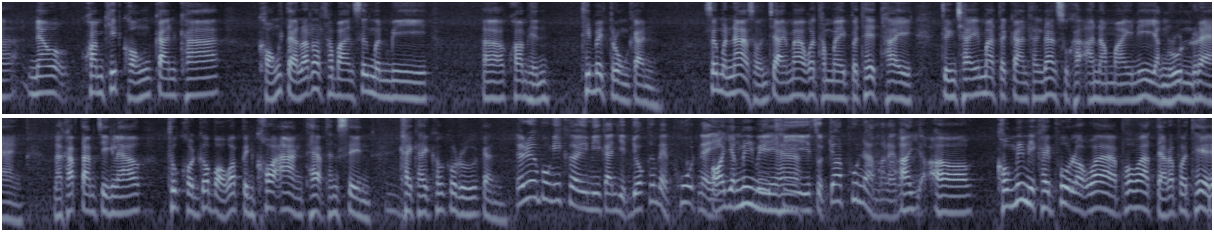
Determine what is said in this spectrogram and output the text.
อแนวความคิดของการค้าของแต่ละรัฐบาลซึ่งมันมีเอ่อความเห็นที่ไม่ตรงกัน ซึ่งมันน่าสนใจมากว่าทำไมประเทศไทย จึงใช้มาตรการทางด้านสุขอนามัยนี่อย่างรุนแรงนะครับตามจริงแล้วทุกคนก็บอกว่าเป็นข้ออ้างแทบทั้งสิ้น ใครๆเขาก็รู้กัน แล้วเรื่องพวกนี้เคยมีการหยิบยกขึ้นไปพูดในอ๋อยังไม่มีเวฮะทีสุดยอดผู้นำอะไรบ้างอะเอ่อ คงไม่มีใครพูดหรอกว่า เพราะว่าแต่ละประเทศ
